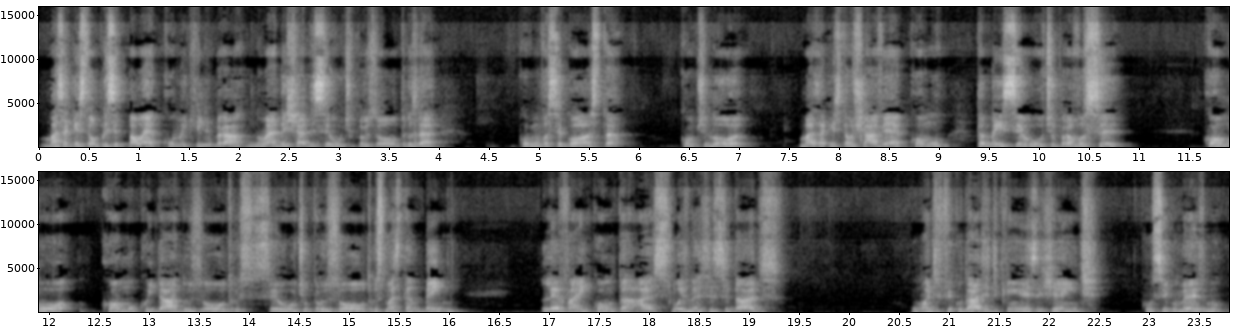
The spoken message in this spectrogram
mas a questão principal é como equilibrar. Não é deixar de ser útil para os outros, é como você gosta, continua. Mas a questão chave é como também ser útil para você. Como, como cuidar dos outros, ser útil para os outros, mas também levar em conta as suas necessidades. Uma dificuldade de quem é exigente consigo mesmo,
